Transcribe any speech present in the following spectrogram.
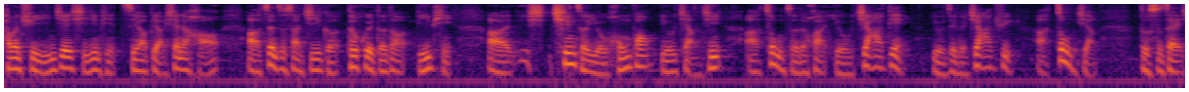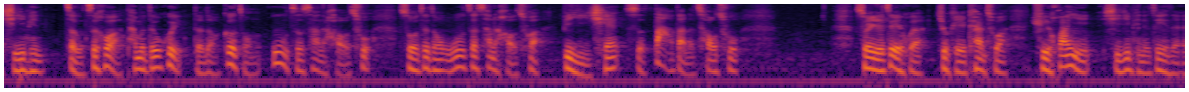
他们去迎接习近平，只要表现得好啊，政治上及格，都会得到礼品啊，轻则有红包、有奖金啊，重则的话有家电、有这个家具啊，中奖。都是在习近平走之后啊，他们都会得到各种物质上的好处。说这种物质上的好处啊，比以前是大大的超出。所以这一回啊，就可以看出啊，去欢迎习近平的这些人，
